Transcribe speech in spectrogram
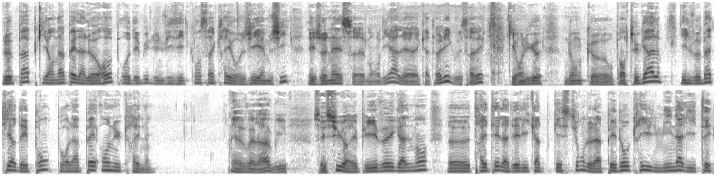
le pape qui en appelle à l'Europe au début d'une visite consacrée au JMJ, les jeunesses mondiales euh, catholiques, vous savez, qui ont lieu donc au Portugal. Il veut bâtir des ponts pour la paix en Ukraine. Euh, voilà, oui, c'est sûr. Et puis il veut également euh, traiter la délicate question de la pédocriminalité.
